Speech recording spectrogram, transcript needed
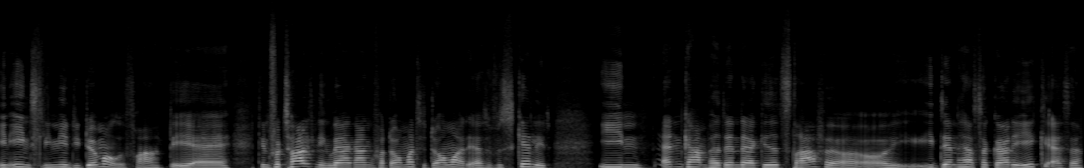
en ens linje, de dømmer ud fra. Det er, det er en fortolkning hver gang fra dommer til dommer, og det er så forskelligt. I en anden kamp havde den der givet et straffe, og, og i den her, så gør det ikke. Altså,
